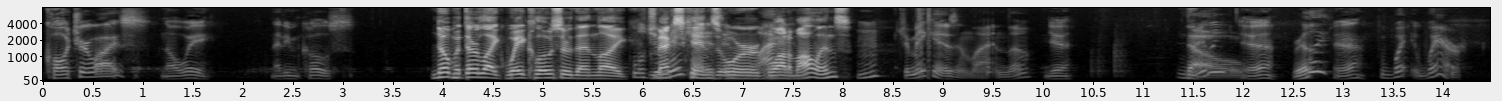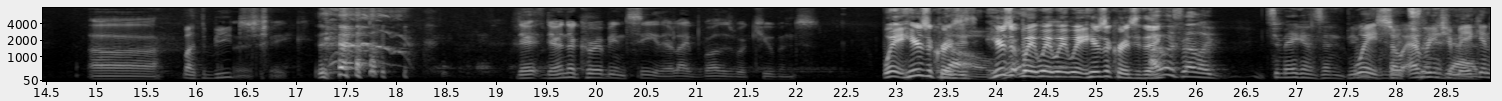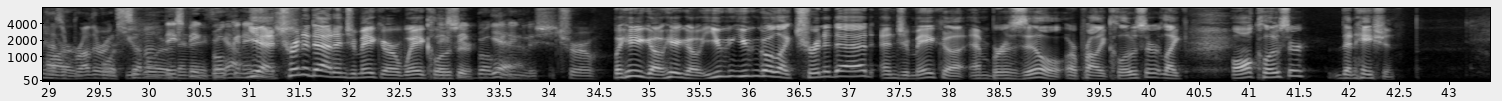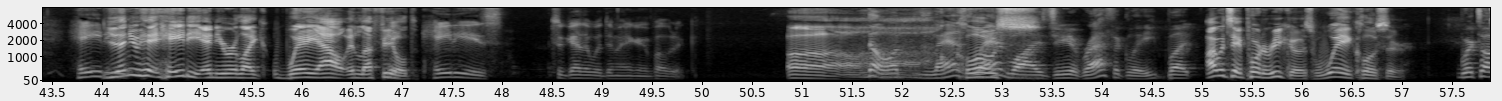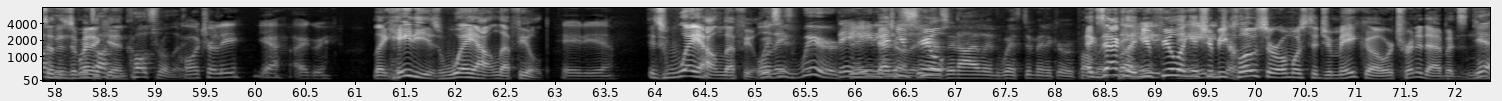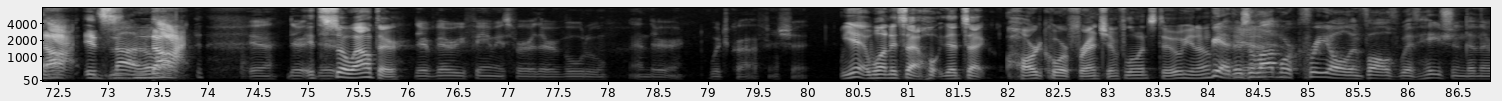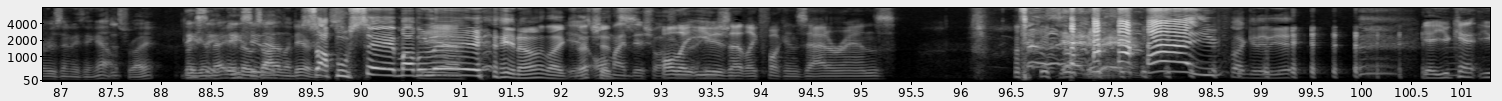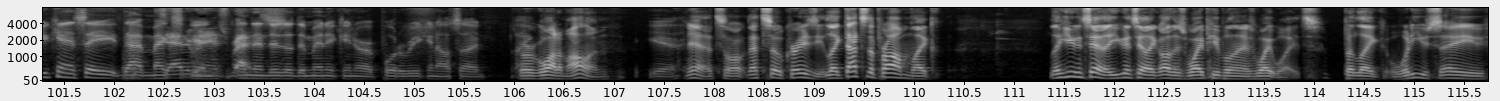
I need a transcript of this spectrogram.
culture wise, no way, not even close. No, but they're like way closer than like Well, Mexicans or Latin. Guatemalans. Hmm? Jamaica isn't Latin though. Yeah, no. yeah, Really? yeah. Wh- where? Uh, By the beach. they're they're in the Caribbean Sea. They're like brothers with Cubans. Wait, here's a crazy. No, here's a really? wait, wait, wait, wait. Here's a crazy thing. I thing. always read like Jamaicans and people Wait, from, so like, every Trinidad Jamaican has a are brother in more Cuba? similar They than speak anything broken else. yeah, Trinidad and Jamaica are way closer. They closer. speak broken Yeah. English. True. But here you go. Here you go. You you can go like Trinidad and Jamaica and Brazil are probably closer, like all closer than Haitian. Haiti. Then you hit Haiti and you were like way out in left field. Haiti is together with Dominican Republic. Uh, No, uh, land Close. land wise geographically, but I would say Puerto Rico is way closer. we're talking to the we're talking Dominican. culturally. Culturally, yeah, I agree. Like Haiti is way out in left field. Haiti, yeah. It's way out in left field. Well, which they- is weird. they being hate that each it other. shares feel- an island with Dominican Republic. Exactly, They and you hate- feel they like it hate should be each other. closer almost to Jamaica or Trinidad, but it's Yeah. not. It's Not at not. Yeah, they're It's they're, so out there. they're very famous for their voodoo and their witchcraft and shit. Yeah, well, and it's that ho- that's that hardcore French influence too. You know. Yeah, there's a Yeah. lot more Creole involved with Haitian than there is anything else, right? They Like say- in, that- they in those that- island areas. Sapousse mabule. You know, like Yeah, that all shit's my dishwashers. All they eat is Haitian. that like fucking Zatarain's. ah, you fucking idiot. Yeah, you can't you can't say that Mexican and then there's a Dominican or a Puerto Rican outside. Like, or Guatemalan. yeah, Yeah, that's all. That's so crazy. Like that's the problem. Like, like you can say that you can say like, oh, there's white people and there's white whites, but like, what do you say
